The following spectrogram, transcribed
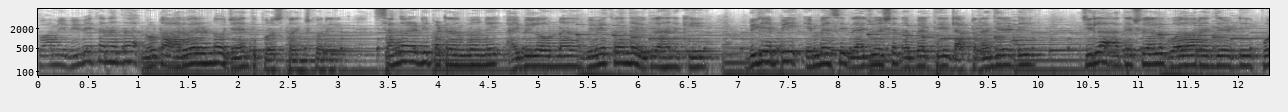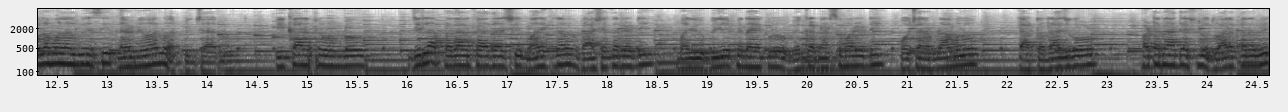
స్వామి వివేకానంద నూట అరవై రెండవ జయంతి పురస్కరించుకొని సంగారెడ్డి పట్టణంలోని ఐబీలో ఉన్న వివేకానంద విగ్రహానికి బీజేపీ ఎమ్మెల్సీ గ్రాడ్యుయేషన్ అభ్యర్థి డాక్టర్ రంజిరెడ్డి జిల్లా అధ్యక్షురాలు గోదావరి రంజిరెడ్డి పూలమాలలు వేసి ఘన నివాళులు అర్పించారు. ఈ కార్యక్రమంలో జిల్లా ప్రధాన కార్యదర్శి మాణిక్రావు రాజశేఖర్ రెడ్డి మరియు బీజేపీ నాయకులు వెంకట నరసింహారెడ్డి పోచారం రాములు డాక్టర్ రాజగౌడ్ పట్టణ అధ్యక్షులు ద్వారకారవి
